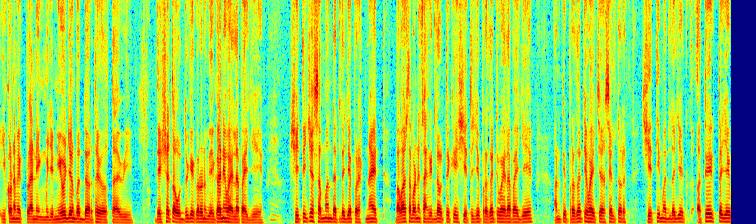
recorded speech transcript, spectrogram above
इकॉनॉमिक प्लॅनिंग म्हणजे नियोजनबद्ध अर्थव्यवस्था हवी. देशाचं औद्योगिकरण वेगाने व्हायला पाहिजे. शेतीच्या संबंधातले जे प्रश्न आहेत बाबासाहेबांनी सांगितलं होतं की शेतीची प्रगती व्हायला पाहिजे. आणि ती प्रगती व्हायची असेल तर शेतीमधलं जे अतिरिक्त जे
